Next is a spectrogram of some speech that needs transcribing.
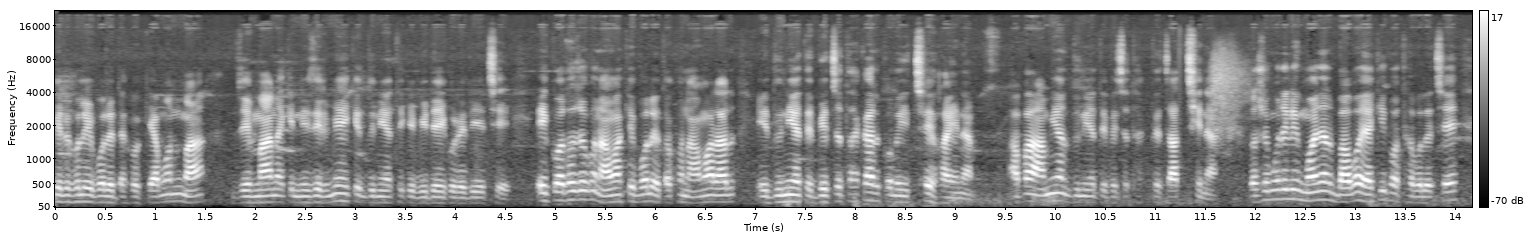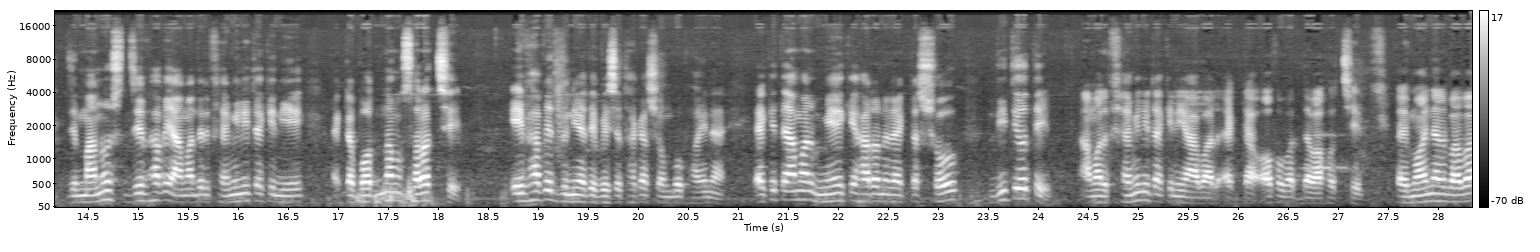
বের হলেই বলে, দেখো, কেমন মা যে মা নাকি নিজের মেয়েকে দুনিয়া থেকে বিদায় করে দিয়েছে। এই কথা যখন আমাকে বলে, তখন আমার আর এই দুনিয়াতে বেঁচে থাকার কোনো ইচ্ছে হয় না। আপা, আমি আর দুনিয়াতে বেঁচে থাকতে চাচ্ছি না। দর্শক ময়নার বাবা একই কথা বলেছে যে, মানুষ যেভাবে আমাদের ফ্যামিলিটাকে নিয়ে একটা বদনাম ছড়াচ্ছে এইভাবে দুনিয়াতে বেঁচে থাকা সম্ভব হয় না। একেতে আমার মেয়েকে হারানোর একটা শোক, দ্বিতীয়তে আমার ফ্যামিলিটাকে নিয়ে আবার একটা অপবাদ দেওয়া হচ্ছে। তাই ময়নার বাবা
